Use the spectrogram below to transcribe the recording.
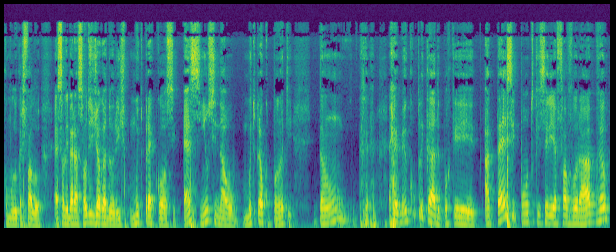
como o Lucas falou, essa liberação de jogadores muito precoce é sim um sinal muito preocupante. Então é meio complicado, porque até esse ponto que seria favorável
